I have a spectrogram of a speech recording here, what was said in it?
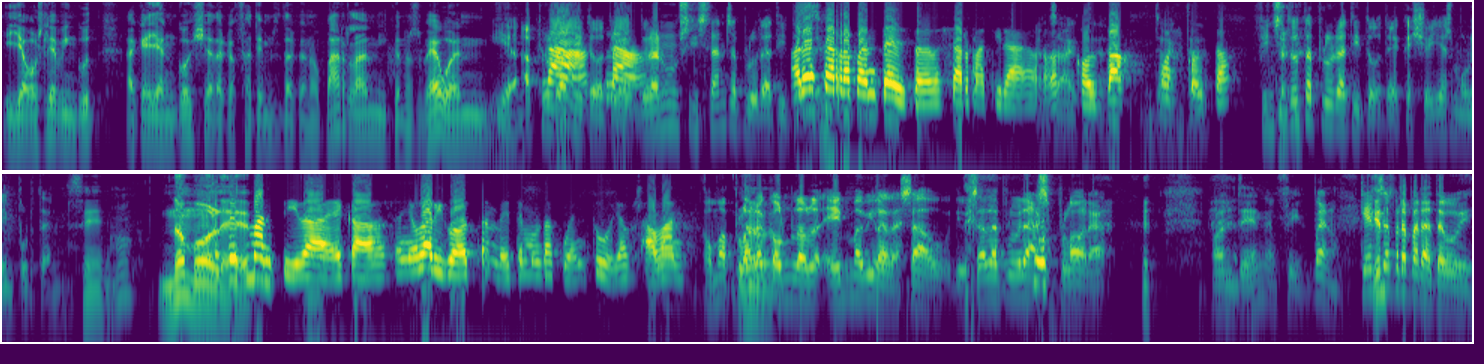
i llavors li ha vingut aquella angoixa de que fa temps de que no parlen i que no es veuen. I... I ha plorat Clar, i tot, clar. eh? Durant uns instants ha plorat i tot. Ara s'arrepenteix de deixar-me tirar. Exacte, escolta, exacte. escolta. Fins i tot ha plorat i tot, eh? Que això ja és molt important. Sí. No molt, eh? és mentida, eh? Que el senyor Garigot també té molt de cuento, ja ho saben. Home, plora No. no. com la Emma Viladasau. Diu, s'ha de plorar, es plora. Ho entén? En fi. Bueno, què ens ha preparat avui?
